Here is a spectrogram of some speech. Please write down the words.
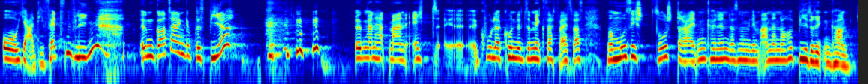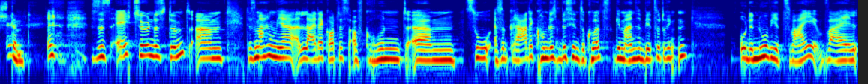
Oh ja, die Fetzen fliegen. Und Gott sei Dank gibt es Bier. Irgendwann hat mal ein echt äh, cooler Kunde zu mir gesagt, weißt was, man muss sich so streiten können, dass man mit dem anderen noch ein Bier trinken kann. Stimmt. Es ist echt schön, das stimmt. Ähm, das machen wir leider Gottes aufgrund ähm, so, also gerade kommt es ein bisschen zu kurz, gemeinsam Bier zu trinken oder nur wir zwei, weil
